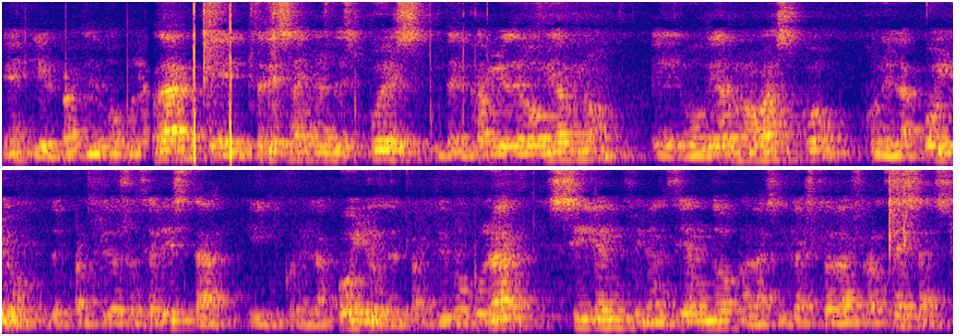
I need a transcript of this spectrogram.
¿eh? Y el Partido Popular, que tres años después del cambio de gobierno, el gobierno vasco, con el apoyo del Partido Socialista y con el apoyo del Partido Popular, siguen financiando a las icastolas francesas.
